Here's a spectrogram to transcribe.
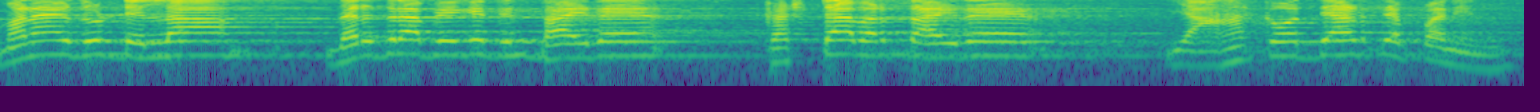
ಮನೆಗೆ ದುಡ್ಡಿಲ್ಲ, ದರಿದ್ರ ಬೀಗೆ ತಿಂತಾ ಇದೆ, ಕಷ್ಟ ಬರ್ತಾ ಇದೆ. ಯಾಕೆ ಒದ್ದಾಡ್ತೀಯಪ್ಪ ನೀನು?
